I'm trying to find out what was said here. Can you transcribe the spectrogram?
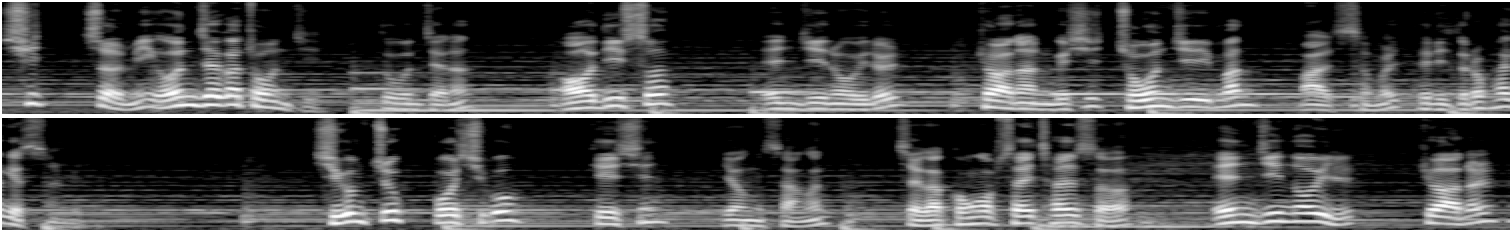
시점이 언제가 좋은지 두 번째는 어디서 엔진 오일을 교환하는 것이 좋은지만 말씀을 드리도록 하겠습니다. 지금 쭉 보시고 계신 영상은 제가 공업사에 차에서 엔진 오일 교환을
